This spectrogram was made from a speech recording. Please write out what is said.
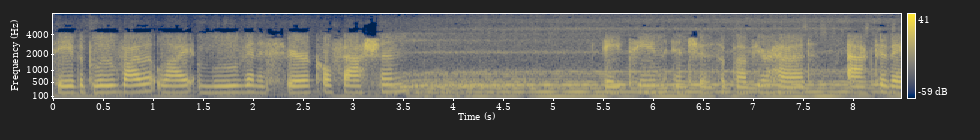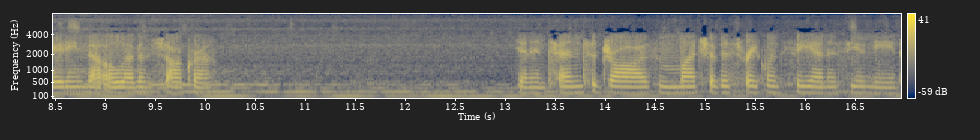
See the blue violet light move in a spherical fashion 18 inches above your head, activating that 11th chakra. And intend to draw as much of this frequency in as you need.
